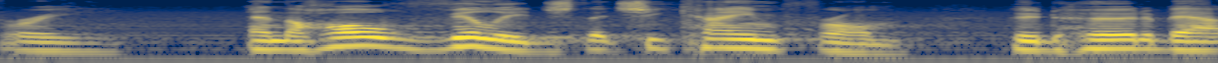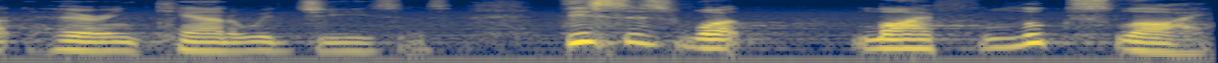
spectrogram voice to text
free. And the whole village that she came from who'd heard about her encounter with Jesus. This is what life looks like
